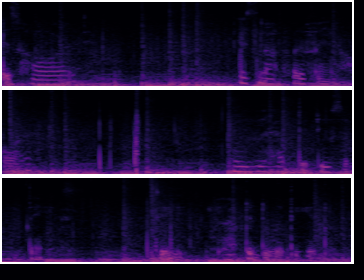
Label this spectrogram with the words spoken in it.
It's hard. It's not for the faint heart. You have to do certain things. To, you have to do it to get through.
